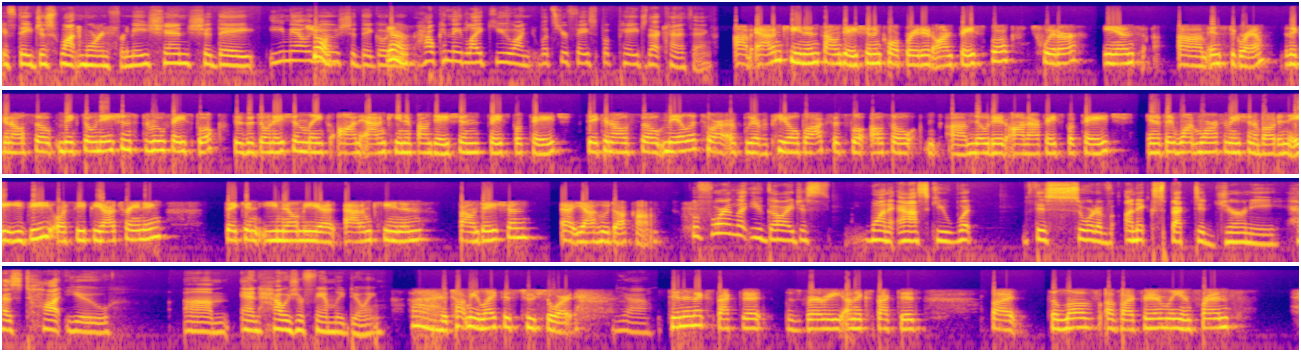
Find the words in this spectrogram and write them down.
If they just want more information, should they email Sure. you? Should they go Yeah. to your, how can they like you on what's your Facebook page, that kind of thing? um, Adam Keenan Foundation Incorporated on Facebook, Twitter, and um, Instagram. They can also make donations through Facebook. There's a donation link on Adam Keenan Foundation Facebook page. They can also mail it to our. We have a PO box that's also um, noted on our Facebook page. And if they want more information about an AED or CPR training, they can email me at Adam Keenan Foundation at yahoo.com. Before I let you go, I just want to ask you what this sort of unexpected journey has taught you, um, and how is your family doing? it taught me life is too short. Yeah. didn't expect it. It was very unexpected, but the love of our family and friends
